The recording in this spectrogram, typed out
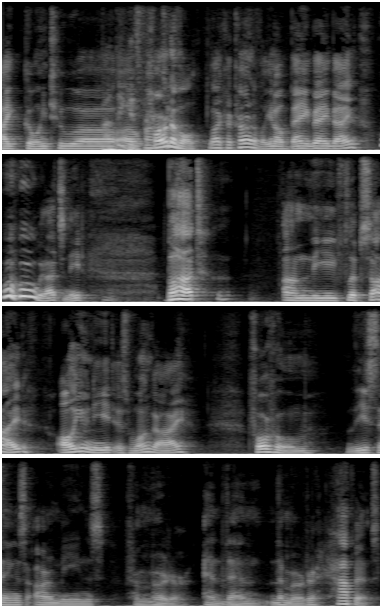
like going to a, a carnival, too. like a carnival. You know, bang, bang, bang. Woohoo! That's neat. But on the flip side, All you need is one guy for whom these things are means for murder, and then the murder happens.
